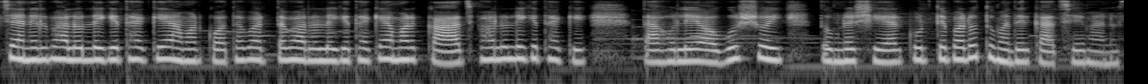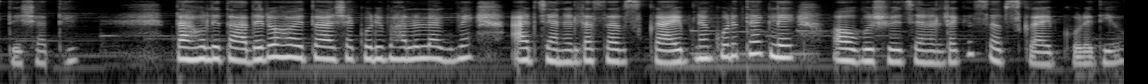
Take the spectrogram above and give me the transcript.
চ্যানেল ভালো লেগে থাকে, আমার কথাবার্তা ভালো লেগে থাকে, আমার কাজ ভালো লেগে থাকে, তাহলে অবশ্যই তোমরা শেয়ার করতে পারো তোমাদের কাছে মানুষদের সাথে। তাহলে তাদেরও হয়তো আশা করি ভালো লাগবে। আর চ্যানেলটা সাবস্ক্রাইব না করে থাকলে অবশ্যই চ্যানেলটাকে সাবস্ক্রাইব করে দিও।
